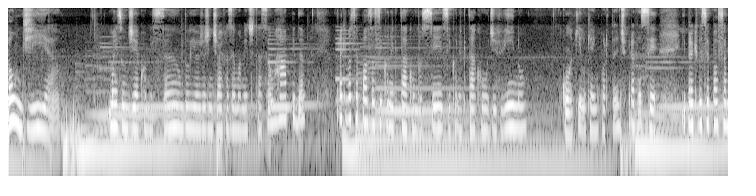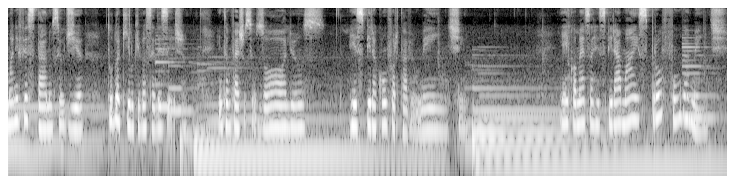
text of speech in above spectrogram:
Bom dia! Mais um dia começando e hoje a gente vai fazer uma meditação rápida para que você possa se conectar com você, se conectar com o divino, com aquilo que é importante para você e para que você possa manifestar no seu dia tudo aquilo que você deseja. Então feche os seus olhos, respira confortavelmente. E aí começa a respirar mais profundamente.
